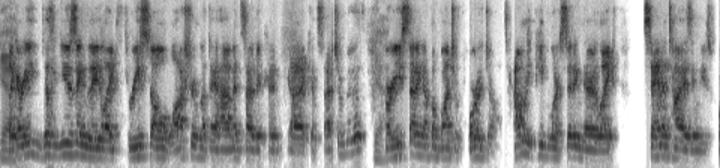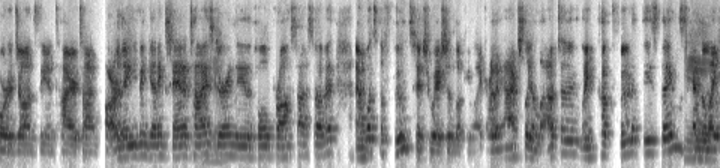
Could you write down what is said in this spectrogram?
Yeah. Like, are you just using the like three stall washroom that they have inside the con- uh, concession booth? Yeah. Or are you setting up a bunch of porta johns? How many people are sitting there like sanitizing these porta johns the entire time? Are they even getting sanitized Yeah. during the whole process of it? And what's the food situation looking like? Are they actually allowed to like cook food at these things? And like,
